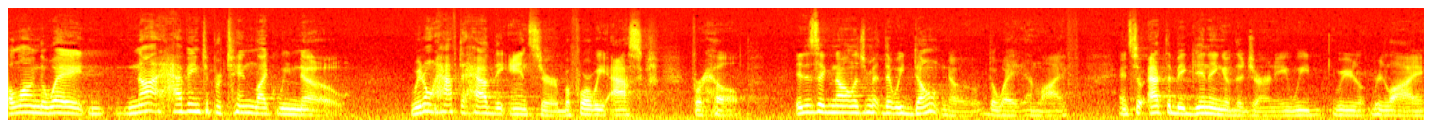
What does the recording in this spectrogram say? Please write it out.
along the way not having to pretend like we know. We don't have to have the answer before we ask for help. It is acknowledgement that we don't know the way in life. And so at the beginning of the journey, we, we rely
